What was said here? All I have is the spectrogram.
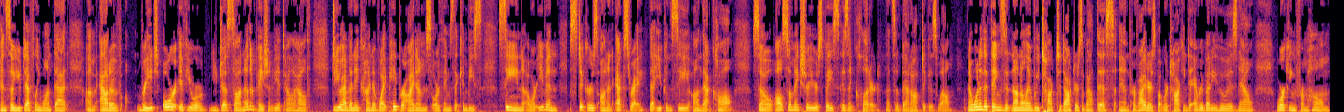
And so you definitely want that um, out of reach or if you're you just saw another patient via telehealth do you have any kind of white paper items or things that can be seen or even stickers on an x-ray that you can see on that call so also make sure your space isn't cluttered that's a bad optic as well now, one of the things that not only have we talked to doctors about this and providers, but we're talking to everybody who is now working from home.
